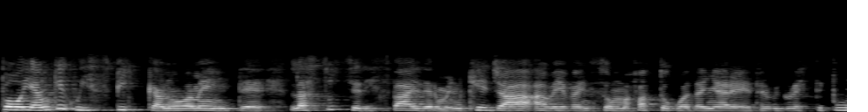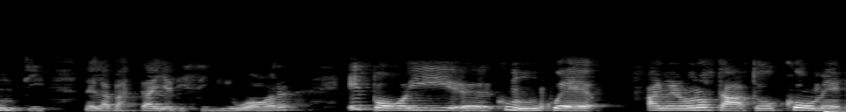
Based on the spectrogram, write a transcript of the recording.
Poi anche qui spicca nuovamente l'astuzia di Spider-Man che già aveva insomma fatto guadagnare tra virgolette punti nella battaglia di Civil War e poi eh, comunque almeno ho notato come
